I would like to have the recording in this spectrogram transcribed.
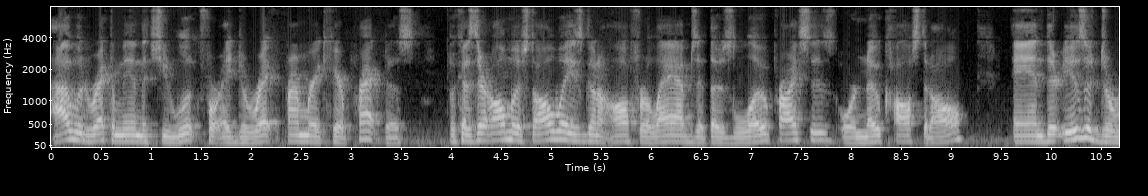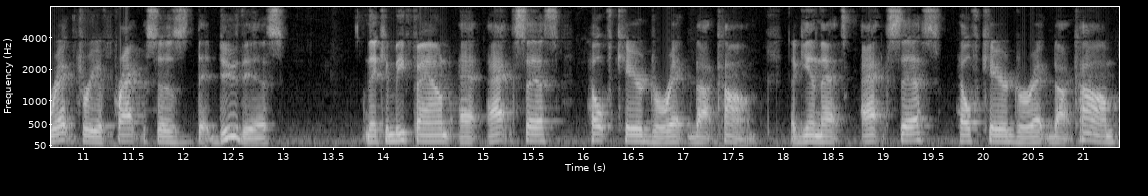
I would recommend that you look for a direct primary care practice because they're almost always going to offer labs at those low prices or no cost at all. And there is a directory of practices that do this that can be found at accesshealthcaredirect.com. Again, that's accesshealthcaredirect.com.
